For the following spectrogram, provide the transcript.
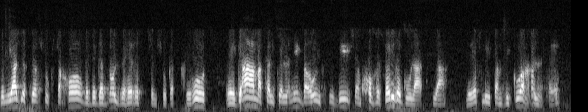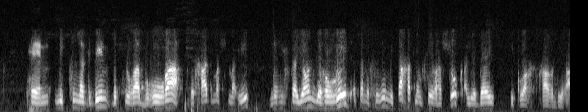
זה מיד יוצר שוק שחור, ובגדול זה הרס של שוק השכירות. אה, גם הכלכלנים ב-OECD, שהם חובבי רגולציה, ויש לי איתם ויכוח על זה, הם מתנגדים בצורה ברורה וחד משמעית לניסיון להוריד את המחירים מתחת למחיר השוק על ידי פיקוח שכר דירה.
